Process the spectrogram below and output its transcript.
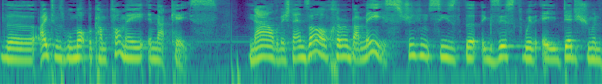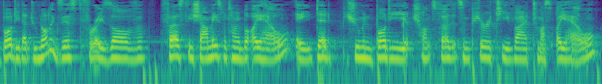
the items will not become tome in that case. Now, the Mishnah ends off, Chomer Bameis, stringencies that exist with a dead human body that do not exist for a Zov. Firstly, Shameis Matame Ba'oihel, a dead human body transfers its impurity via Tumas Oihel.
